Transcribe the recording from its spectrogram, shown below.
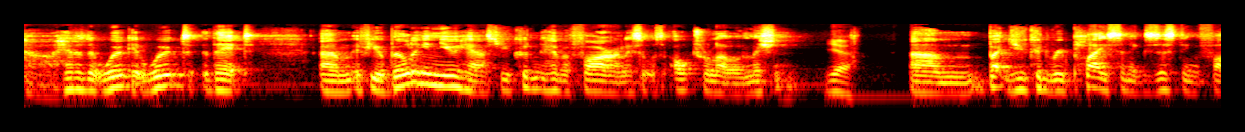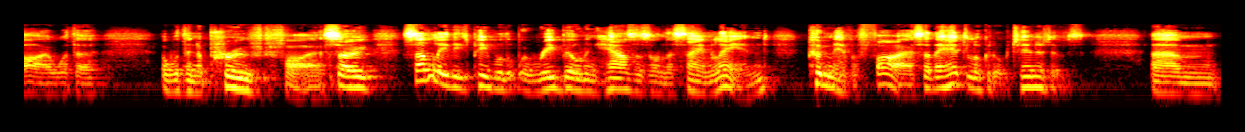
oh, how did it work? It worked that." Um, if you're building a new house, you couldn't have a fire unless it was ultra low emission yeah. um, but you could replace an existing fire with a with an approved fire. So suddenly, these people that were rebuilding houses on the same land couldn't have a fire, so they had to look at alternatives. Um,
